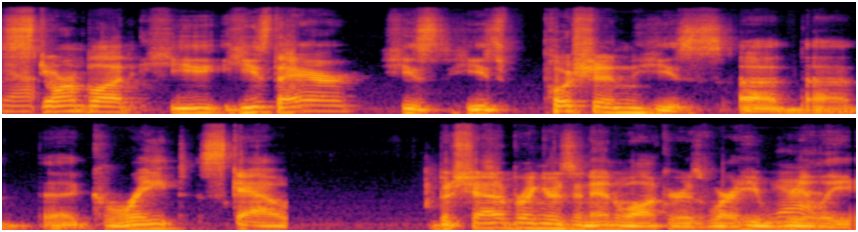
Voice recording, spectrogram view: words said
Stormblood, he he's there. He's he's pushing. He's a, a, a great scout. But Shadowbringers and Endwalker is where he Yeah. really,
